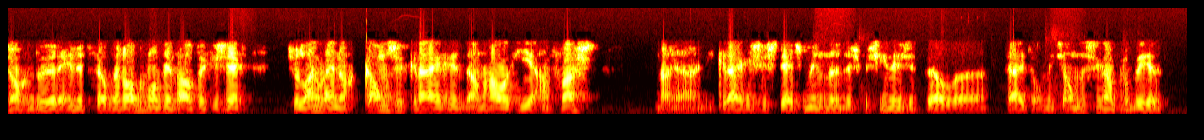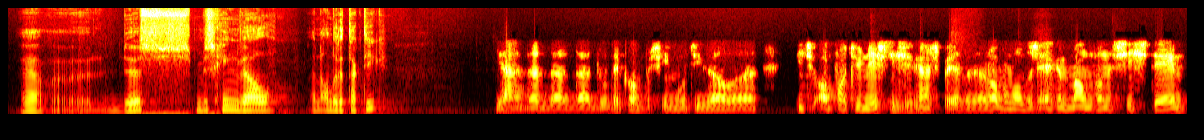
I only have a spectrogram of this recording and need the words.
zou gebeuren in het veld. En Robert heeft altijd gezegd zolang wij nog kansen krijgen, dan hou ik hier aan vast. Nou ja, die krijgen ze steeds minder. Dus misschien is het wel uh, tijd om iets anders te gaan proberen. Ja, dus misschien wel een andere tactiek? Ja, dat doe ik ook. Misschien moet hij wel uh, iets opportunistischer gaan spelen. Robbenmond is echt een man van een systeem.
